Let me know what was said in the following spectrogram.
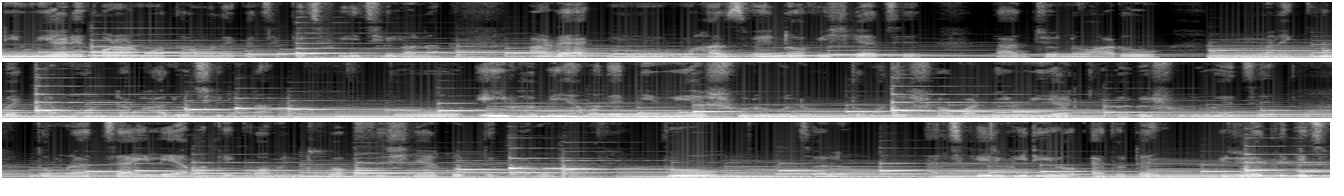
নিউ ইয়ারে করার মতো আমাদের কাছে কিছুই ছিল না। আর এক হাজব্যান্ড অফিস গেছে, তার জন্য আরও মানে খুব একটা মনটা ভালো ছিল না। তো এইভাবেই আমাদের নিউ ইয়ার শুরু হলো। তোমাদের সবার নিউ ইয়ার কীভাবে শুরু হয়েছে, তোমরা চাইলে আমাকে কমেন্ট বক্সে শেয়ার করতে পারো। তো চলো, আজকের ভিডিও এতটাই। ভিডিওতে কিছু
